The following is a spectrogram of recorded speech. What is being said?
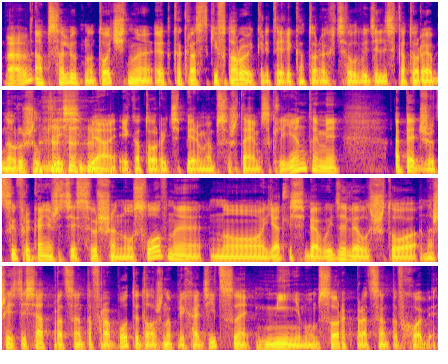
да. Абсолютно точно. Это как раз-таки второй критерий, который я хотел выделить, который я обнаружил для себя и который теперь мы обсуждаем с клиентами. Опять же, цифры, конечно, здесь совершенно условные, но я для себя выделил, что на 60% работы должно приходиться минимум 40% хобби.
